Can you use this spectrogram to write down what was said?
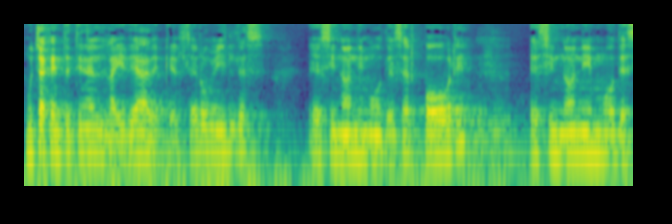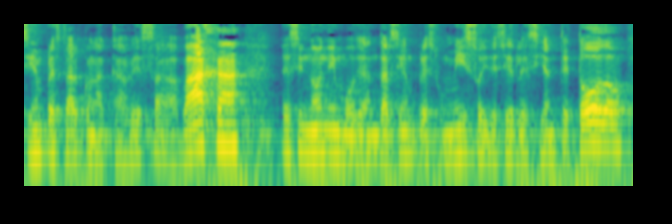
Mucha gente tiene la idea de que el ser humildes es sinónimo de ser pobre, es sinónimo de siempre estar con la cabeza baja, es sinónimo de andar siempre sumiso y decirle sí ante todo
